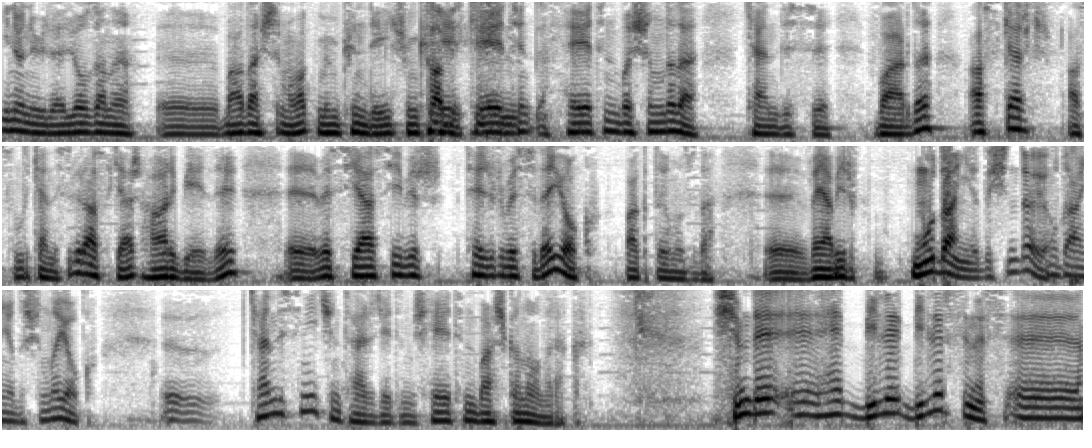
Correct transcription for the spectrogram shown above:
İnönü ile Lozan'ı e, bağdaştırmamak mümkün değil. Çünkü Tabii, he- heyetin, kesinlikle. heyetin başında da kendisi vardı. Asker aslında kendisi bir asker harbiyeli e, ve siyasi bir tecrübesi de yok baktığımızda. E, veya bir Mudanya dışında yok. Mudanya dışında yok. E, kendisi için tercih edilmiş heyetin başkanı olarak? Şimdi e, hep bili- bilirsiniz e,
